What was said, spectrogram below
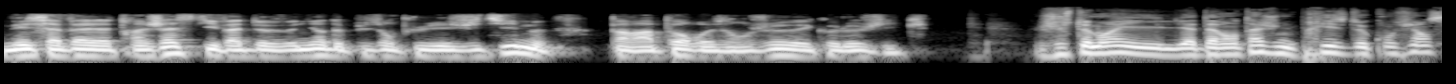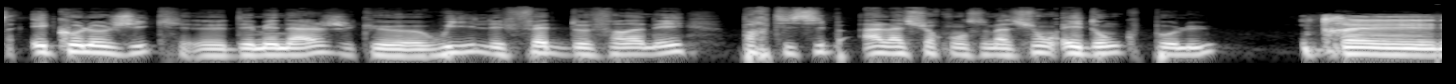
mais ça va être un geste qui va devenir de plus en plus légitime par rapport aux enjeux écologiques. Justement, il y a davantage une prise de conscience écologique euh, des ménages que euh, oui, les fêtes de fin d'année participent à la surconsommation et donc polluent très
